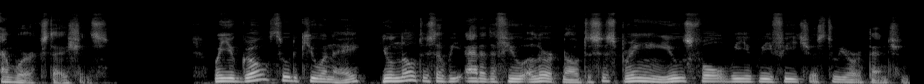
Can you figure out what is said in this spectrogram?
and workstations. When you go through the Q&A, you'll notice that we added a few alert notices bringing useful WeAgree features to your attention.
